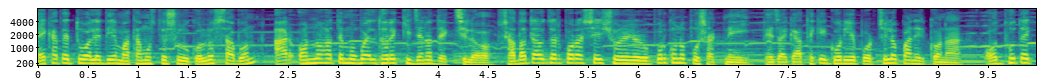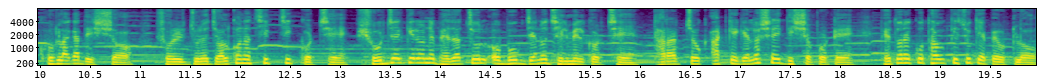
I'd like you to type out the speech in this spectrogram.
এক হাতে তোয়ালে দিয়ে মাথা মুছতে শুরু করল শ্রাবণ আর অন্য হাতে মোবাইল ধরে কি যেন দেখছিল। সাদা ট্রাউজার পরা সেই শরীরের উপর কোনো পোশাক নেই। ভেজা গা থেকে গড়িয়ে পড়ছিল পানির কণা। অদ্ভুত এক ঘুর লাগা দৃশ্য। শরীর জুড়ে জলকণা চিকচিক করছে। সূর্যের কিরণে ভেজা চুল ও বুক যেন ঝিলমিল করছে। ধারার চোখ আটকে গেল সেই দৃশ্যপটে। ভেতরে কোথাও কিছু কেঁপে উঠল।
